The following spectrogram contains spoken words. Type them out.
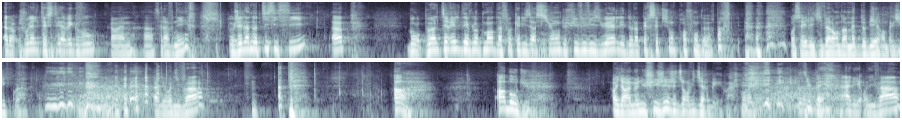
Alors, je voulais le tester avec vous, quand même. hein, c'est l'avenir. Donc, j'ai la notice ici. Hop. Bon, peut altérer le développement de la focalisation, du suivi visuel et de la perception de profondeur. Parfait. Bon, c'est l'équivalent d'un mètre de bière en Belgique, quoi. Allez, on y va. Hop. Ah. Ah, mon Dieu. Oh, il y a un menu figé, j'ai déjà envie de gerber, quoi. Bon, allez. Super. Allez, on y va.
